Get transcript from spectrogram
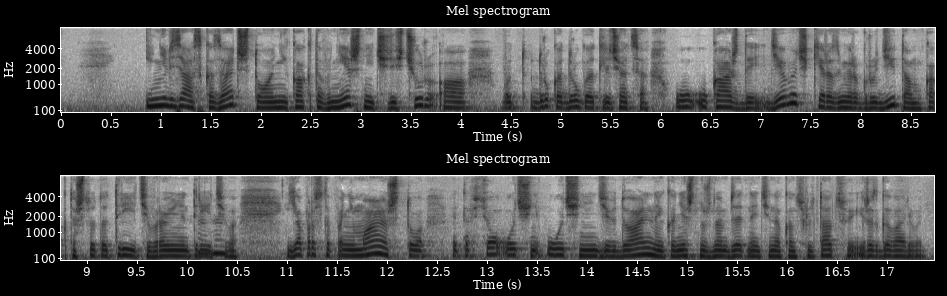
И нельзя сказать, что они как-то внешне чересчур а, вот друг от друга отличаться. У, у каждой девочки размер груди там как-то что-то третье, в районе третьего. Угу. Я просто понимаю, что это все очень-очень индивидуально, и, конечно, нужно обязательно идти на консультацию и разговаривать.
